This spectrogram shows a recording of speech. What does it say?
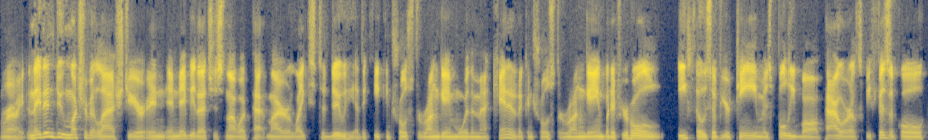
Right. And they didn't do much of it last year. And, and maybe that's just not what Pat Meyer likes to do. He, I think he controls the run game more than Matt Canada controls the run game. But if your whole ethos of your team is bully ball, power, let's be physical,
